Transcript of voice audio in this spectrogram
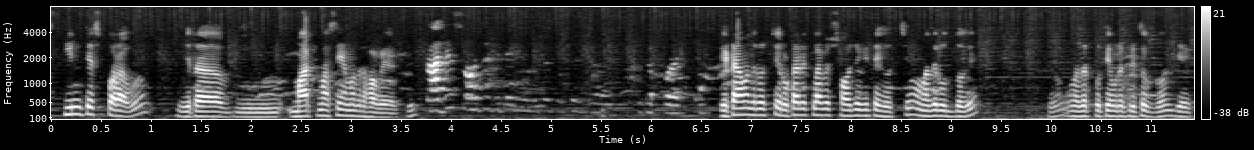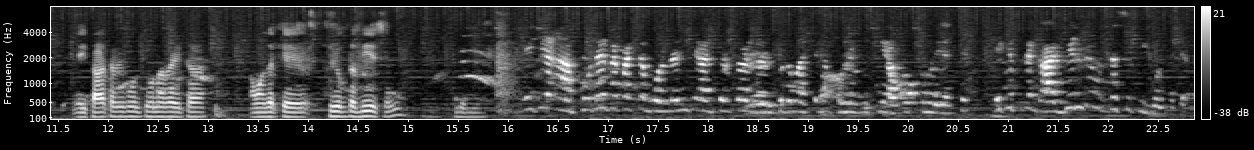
স্কিন টেস্ট করাবো। যেটা মার্চ মাসে আমাদের হবে আর কি। এটা আমাদের হচ্ছে রোটারি ক্লাবের সহযোগিতায় হচ্ছে ওনাদের উদ্যোগে। ওনাদের প্রতি আমরা কৃতজ্ঞ যে এই তাড়াতাড়ির মধ্যে ওনারা এটা আমাদেরকে সুযোগটা দিয়েছেন। এই যে ফোনের ব্যাপারটা বললেন যে আজকালকার ছোট বাচ্চারা ফোনের প্রতি আসক্ত হয়ে যাচ্ছে। এক্ষেত্রে গার্জিয়ানদের উদ্দেশ্যে কি বলতে চান?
